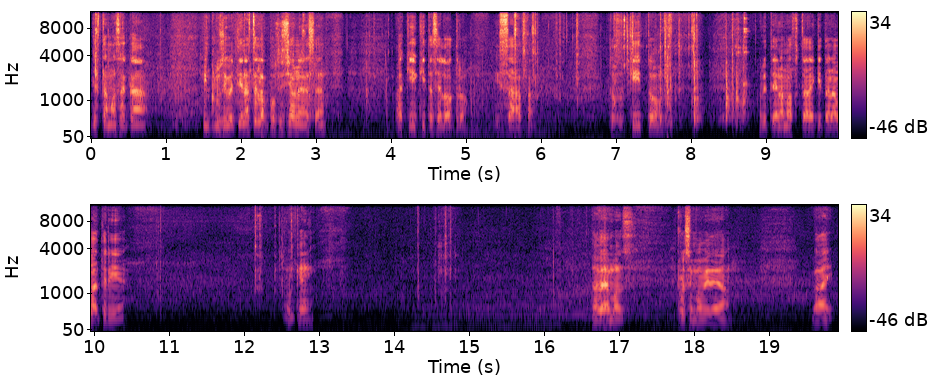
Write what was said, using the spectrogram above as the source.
Ya está más acá. Inclusive tiene hasta la posición esa. Aquí quitas el otro y zafa. Entonces quito. Ahorita ya nada más falta de quitar la batería. Ok. Nos vemos. Próximo video. Bye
